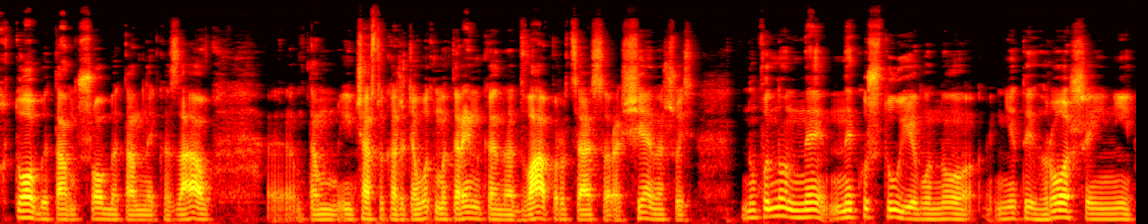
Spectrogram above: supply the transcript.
хто би там, що би там не казав. е, Там і часто кажуть, а от материнка на два процесора, ще на щось. ну воно не, не коштує воно ні тих грошей, ні.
